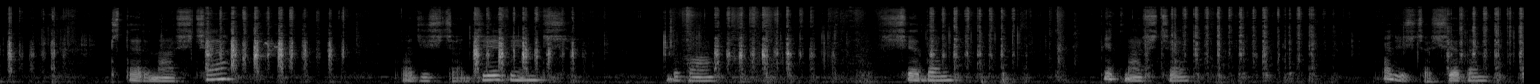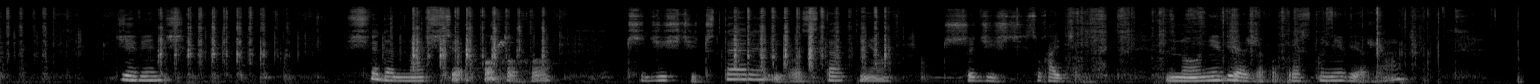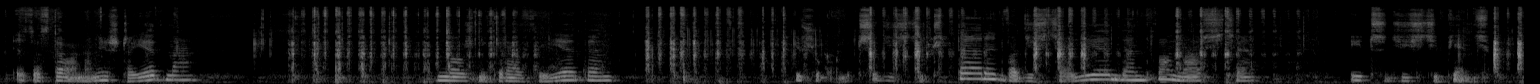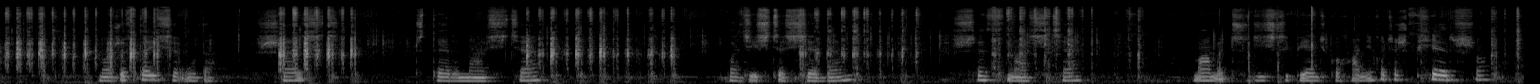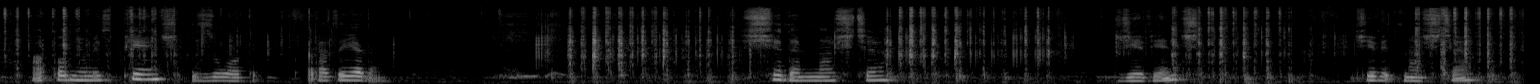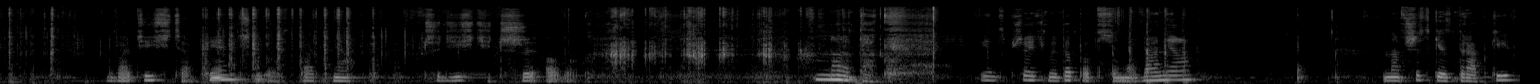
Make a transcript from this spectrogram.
14 29 2 7 15 27 9 17 ho, ho, ho 34 i ostatnia 30 słuchajcie no nie wierzę po prostu nie wierzę. Została nam jeszcze jedna. Mnożnik razy 1 i szukamy. 34, 21, 12 i 35. Może w tej się uda. 6, 14, 27, 16. Mamy 35, kochani, chociaż pierwsza, a pod nią jest 5 złotych razy 1. 17, 9, 19, 25 i ostatnia 33 obok. No tak, więc przejdźmy do podsumowania. Na wszystkie zdrabki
